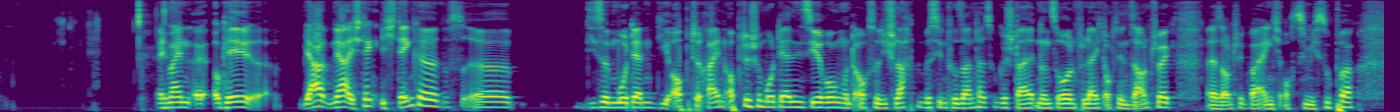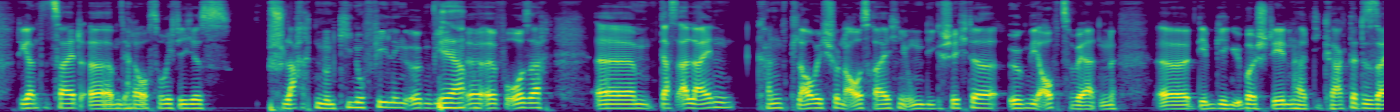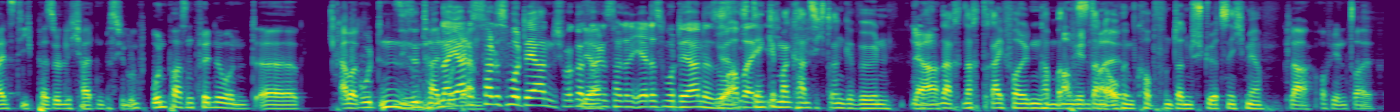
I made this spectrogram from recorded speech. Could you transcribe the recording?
Ich meine, äh, okay, ja, ja, ich denke, ich denke, dass äh, diese modern, die Opt rein optische Modernisierung und auch so die Schlachten ein bisschen interessanter zu gestalten und so und vielleicht auch den Soundtrack, weil der Soundtrack war eigentlich auch ziemlich super die ganze Zeit. Ähm, der hat auch so richtiges Schlachten- und Kino-Feeling irgendwie Ja. äh, äh, verursacht. Ähm, das allein kann, glaube ich, schon ausreichen, um die Geschichte irgendwie aufzuwerten. Äh, dem gegenüber stehen halt die Charakterdesigns, die ich persönlich halt ein bisschen un unpassend finde und äh, aber gut, sie sind halt Naja, modern. das ist halt das Moderne. Ich wollte gerade Ja. sagen, das ist halt dann eher das Moderne. So. Ja. aber ich denke, man kann sich dran gewöhnen. Ja. Also nach, nach drei Folgen hat man Auf es dann Fall. auch im Kopf und dann stört's nicht mehr. klar, auf jeden Fall.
